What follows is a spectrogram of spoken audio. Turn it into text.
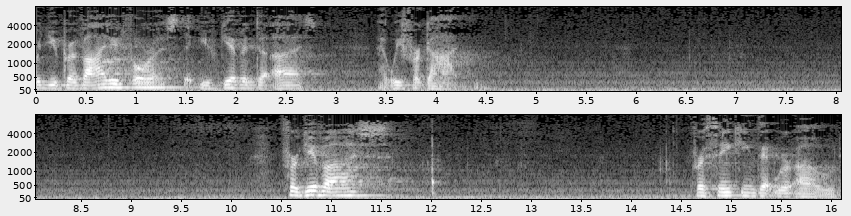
where you provided for us, that you've given to us, that we forgot. Forgive us for thinking that we're owed.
